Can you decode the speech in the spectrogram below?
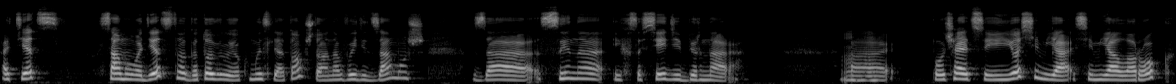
отец с самого детства готовил ее к мысли о том, что она выйдет замуж за сына их соседей Бернара. Угу. А, получается, ее семья, семья Ларок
